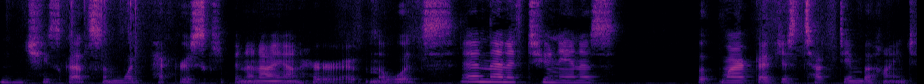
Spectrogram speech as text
And she's got some woodpeckers keeping an eye on her out in the woods. And then a Two Nanas bookmark I've just tucked in behind.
